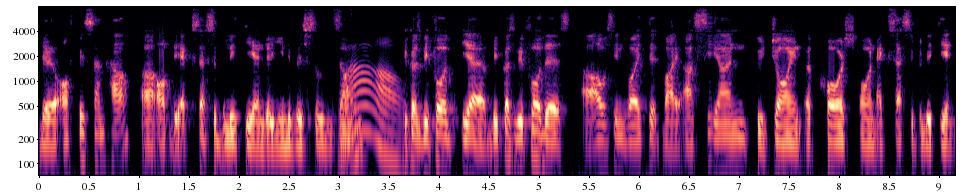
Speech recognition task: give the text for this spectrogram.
the office somehow uh, of the accessibility and the universal design. Wow. Because before, yeah, because before this, I was invited by ASEAN to join a course on accessibility and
